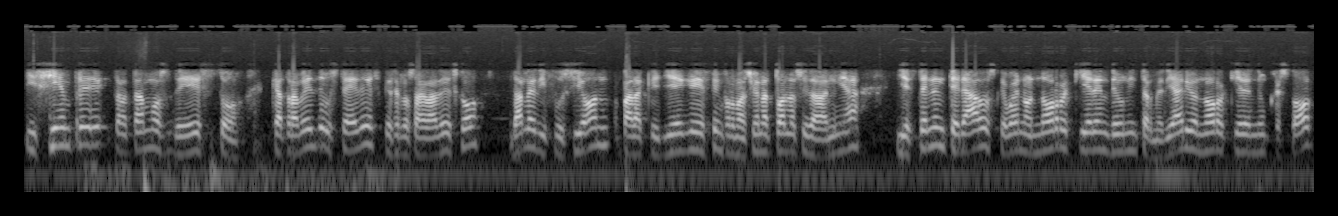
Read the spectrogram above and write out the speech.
y siempre tratamos de esto, que a través de ustedes, que se los agradezco, darle difusión para que llegue esta información a toda la ciudadanía y estén enterados que, bueno, no requieren de un intermediario, no requieren de un gestor,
